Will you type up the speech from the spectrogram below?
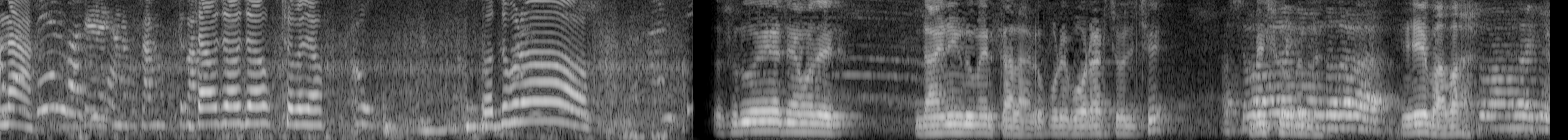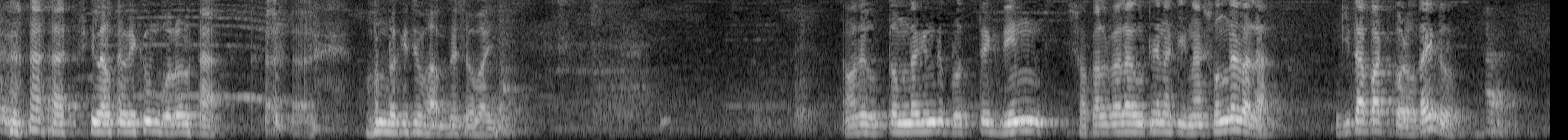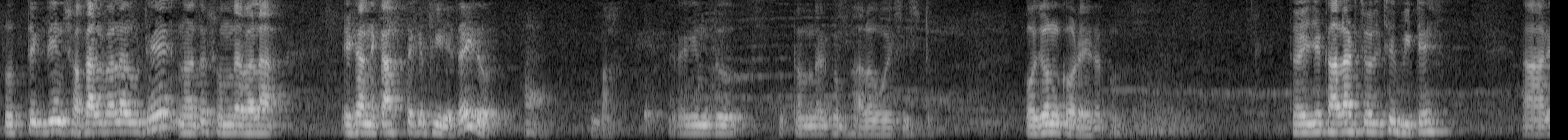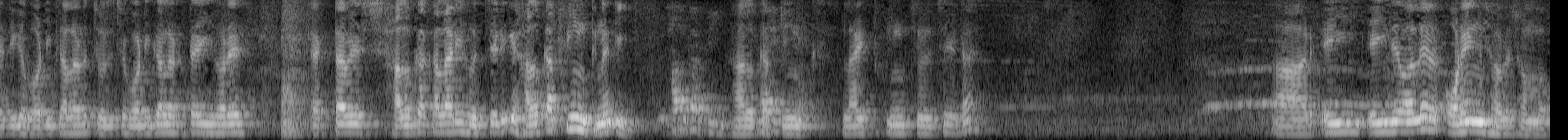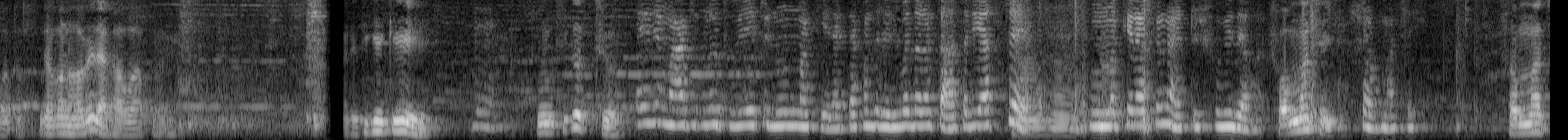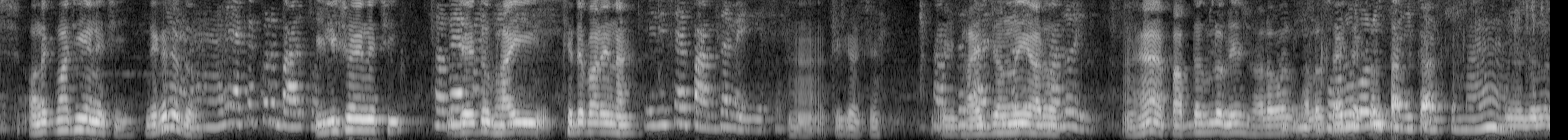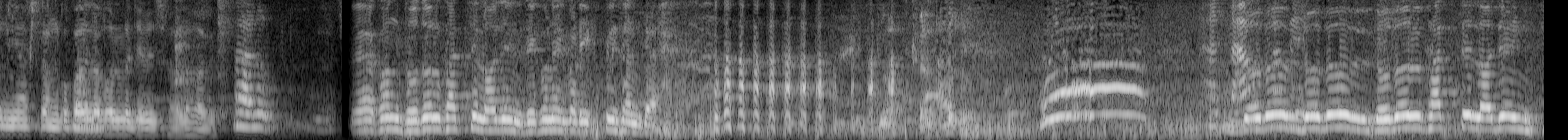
না। যাও যাও যাও, চলে যাও। রোদ্দুবুড়ো তো শুরু হয়ে গেছে আমাদের ডাইনিং রুমের কালার। উপরে বর্ডার চলছে। বেশ সুন্দর এ বাবা। আলাইকুম। বলো না। অন্য কিছু ভাববে সবাই। আমাদের উত্তমদা কিন্তু প্রত্যেক দিন সকালবেলা উঠে নাকি না সন্ধ্যাবেলা গীতা পাঠ করো তাই তো? প্রত্যেক দিন সকালবেলা উঠে নয়তো সন্ধ্যাবেলা এখানে কাজ থেকে ফিরে তাই তো? বাহ এটা কিন্তু উত্তমদার খুব ভালো বৈশিষ্ট্য। ওজন করে এরকম। তো এই যে কালার চলছে বিটে আর এদিকে বডি কালারও চলছে। বডি কালারটা এই ঘরে একটা বেশ হালকা কালারই হচ্ছে। এটা কি হালকা পিঙ্ক নাকি? হালকা পিঙ্ক হালকা পিঙ্ক লাইট পিঙ্ক চলছে এটা। আর এই এই দেওয়ালে অরেঞ্জ হবে সম্ভবত। যখন হবে দেখাবো আপনাদের। আর এদিকে কে? তুমি কি করছ? এই যে মাছগুলো ধুয়ে একটু নুন মাখিয়ে রাখতে এখন তো রেলওয়ে দ্বারা তাড়াতাড়ি আসছে। নুন মাখিয়ে রাখলে না একটু সুবিধা হয়। সব মাছই? সব মাছে সব মাছ অনেক মাছই এনেছি। দেখেছ তো? এক এক করে বার করি। ইলিশও এনেছি। যেহেতু ভাই খেতে পারে না। ইলিশ আর পাবদা বেরিয়েছে। হ্যাঁ ঠিক আছে। এই ভাইয়ের জন্যই আরও। হ্যাঁ পাবদাগুলো বেশ ভালো ভালো সাইজ একদম টাটকা। হ্যাঁ। জন্য নিয়ে আসলাম। গোপালদা বলল যে বেশ ভালো হবে। ভালো। এখন দোদল খাচ্ছে লজেন্স দেখুন একবার এক্সপ্রেশনটা দোদল দোদল দোদল খাচ্ছে লজেন্স।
